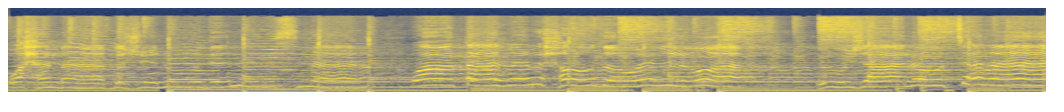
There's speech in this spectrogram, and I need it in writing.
وحمى بجنود السماء وعطاه الحوض واللواء وجعله تاقي.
